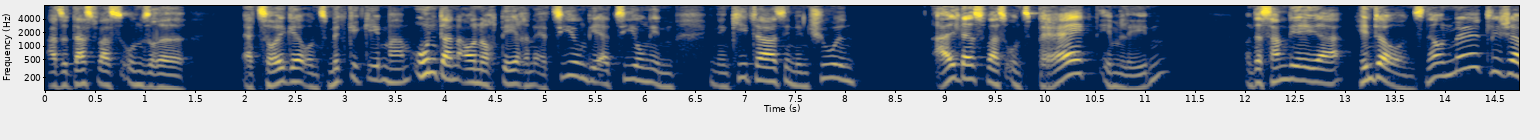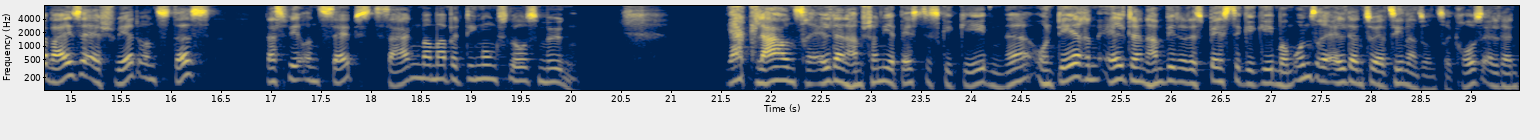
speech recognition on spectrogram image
also das, was unsere Erzeuger uns mitgegeben haben und dann auch noch deren Erziehung, die Erziehung im, in den Kitas, in den Schulen. All das, was uns prägt im Leben, und das haben wir ja hinter uns. Ne? Und möglicherweise erschwert uns das, dass wir uns selbst, sagen wir mal, bedingungslos mögen. ja klar, unsere Eltern haben schon ihr Bestes gegeben, ne? Und deren Eltern haben wieder das Beste gegeben, um unsere Eltern zu erziehen, also unsere Großeltern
